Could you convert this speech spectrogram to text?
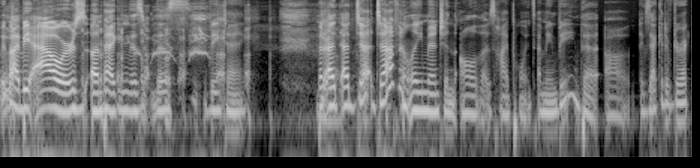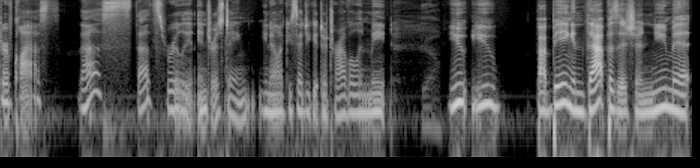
we might be hours unpacking this this VTech. But Yeah. I, I de- definitely mentioned all of those high points. I mean, being the uh, executive director of CLAS, that's that's really interesting. You know, like you said, you get to travel and meet. Yeah. You you by being in that position, you met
